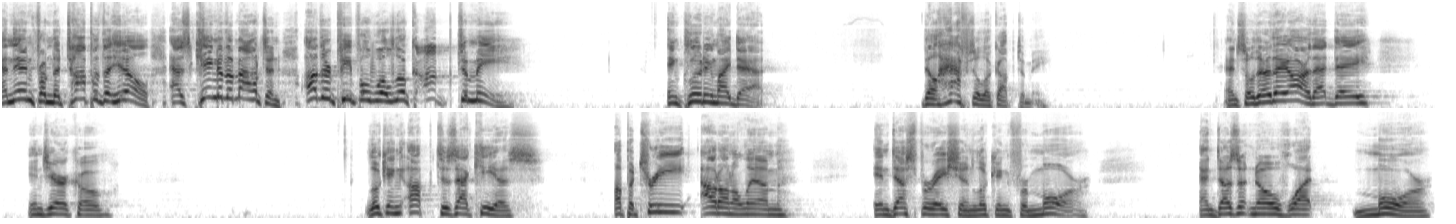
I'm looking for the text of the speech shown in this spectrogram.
And then from the top of the hill, as king of the mountain, other people will look up to me, including my dad. They'll have to look up to me. And so there they are that day in Jericho, looking up to Zacchaeus, up a tree, out on a limb, in desperation, looking for more, and doesn't know what more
